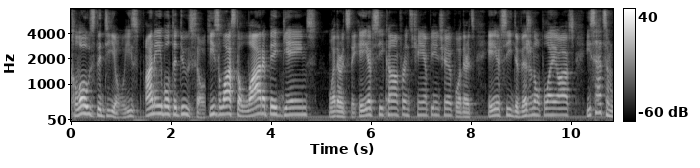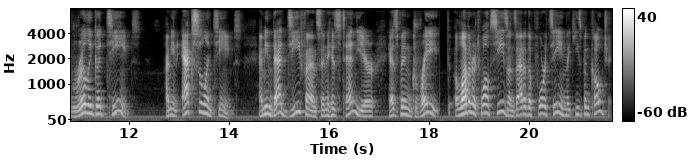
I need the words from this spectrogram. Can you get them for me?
close the deal. He's unable to do so. He's lost a lot of big games, whether it's the AFC Conference Championship, whether it's AFC Divisional Playoffs. He's had some really good teams. I mean, excellent teams. I mean, that defense in his tenure has been great 11 or 12 seasons out of the 14 that he's been coaching.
